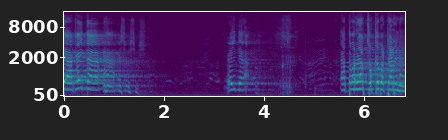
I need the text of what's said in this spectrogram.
দেখ এই দেখ হ্যাঁ এসো এসো এসো। এই দেখ। এতবার আর চোখে বাটারি নাই।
